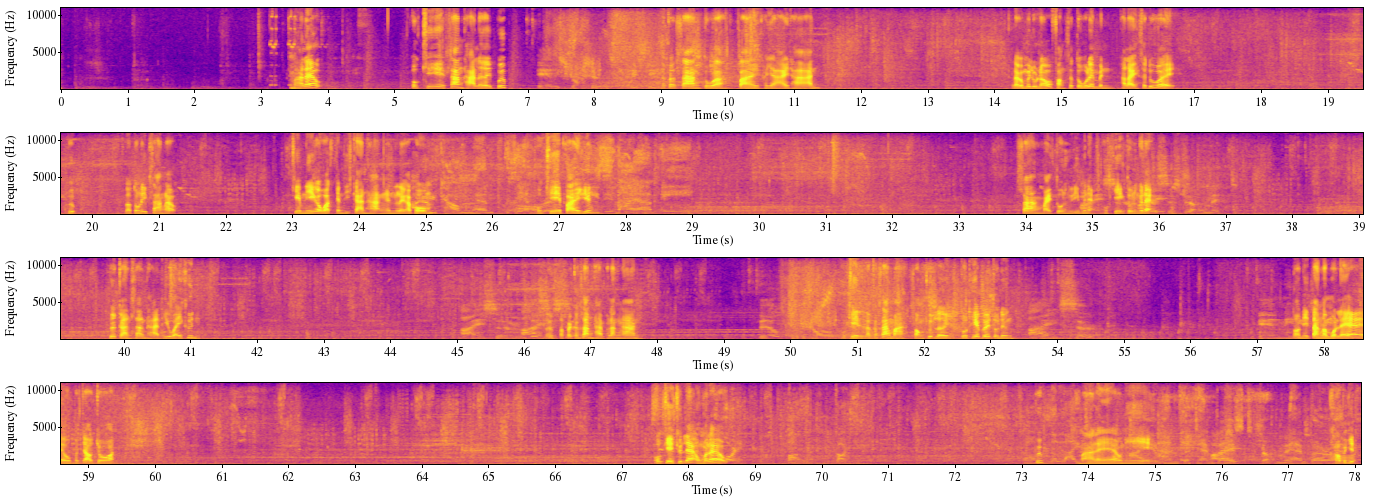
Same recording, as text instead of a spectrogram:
มาแล้ว โอเคสร้างฐานเลยปุ๊บ แล้วก็สร้างตัวไปขยายฐาน แล้วก็ไม่รู้นะว่าฝั่งศัตรูเล่นเป็นอะไรซะด้วยปึ๊บเราต้องรีบสร้างแล้ว เกมนี้ก็วัดกันที่การหาเงินเลยครับผม โอเคไปยึด สร้างใหม่ตัวหนึ่งดีไหมเนี่ย โอเคอีกตัวหนึ่งก็ได้ เพื่อการสร้างฐานที่ไวขึ้นเริ่มต่อไปก็สร้างฐานพลังงาน โอเคแล้วก็สร้างมา 2 ชุดเลย ตัวเทพด้วยตัวหนึ่งตอนนี้ตังเราหมดแล้วพระเจ้าจอร์ด โอเค ชุดแรกออกมาแล้วปึ๊บมาแล้วนี่ เข้าไปยึด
